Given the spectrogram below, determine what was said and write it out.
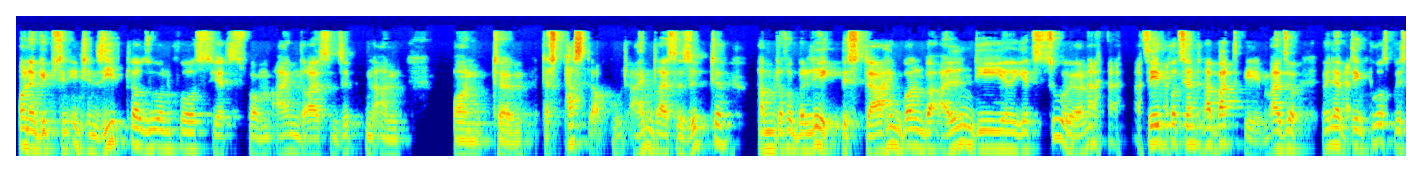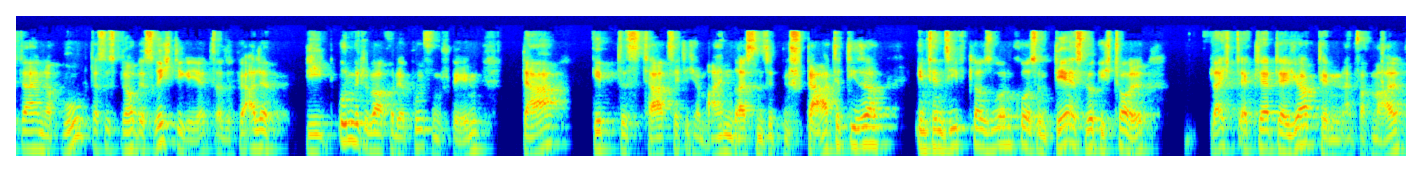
Und dann gibt es den Intensivklausurenkurs jetzt vom 31.07. an, und ähm, das passt auch gut. 31.7. haben wir doch überlegt, bis dahin wollen wir allen, die jetzt zuhören, zehn Prozent Rabatt geben. Also wenn er den Kurs bis dahin noch bucht, das ist genau das Richtige jetzt, also für alle, die unmittelbar vor der Prüfung stehen, da gibt es tatsächlich am 31.7. startet dieser Intensivklausurenkurs und der ist wirklich toll. Vielleicht erklärt der Jörg den einfach mal,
